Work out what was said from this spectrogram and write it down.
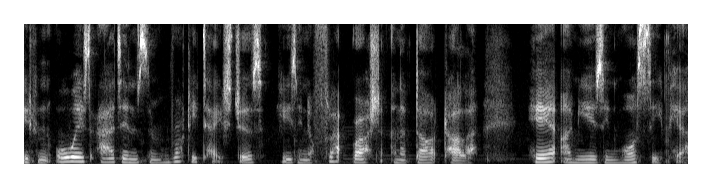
You can always add in some rotty textures using a flat brush and a dark colour. Here I'm using more sepia.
